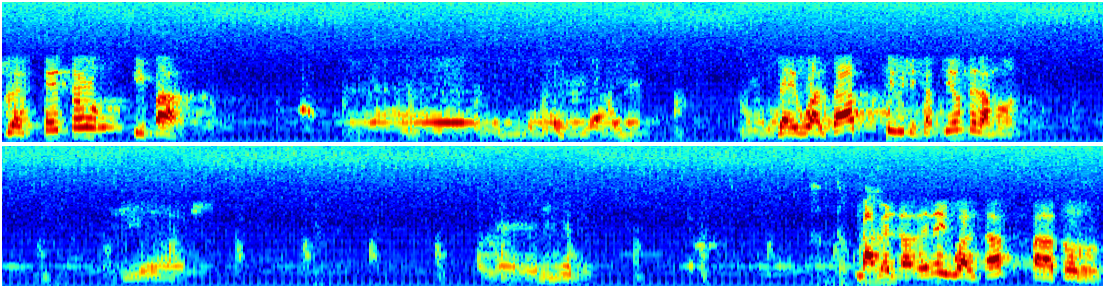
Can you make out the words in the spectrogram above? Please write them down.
Respeto y paz. La igualdad, civilización del amor. La verdadera igualdad para todos.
